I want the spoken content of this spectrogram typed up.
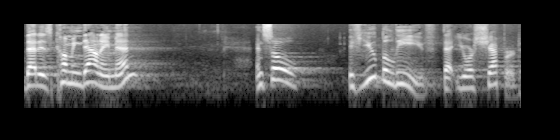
that is coming down. Amen? And so, if you believe that your shepherd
